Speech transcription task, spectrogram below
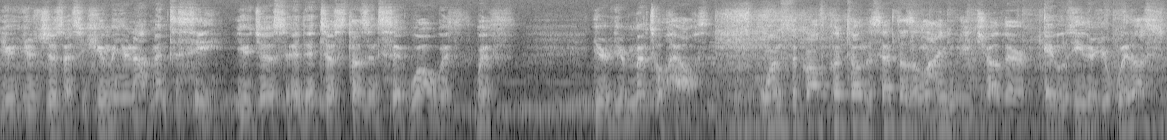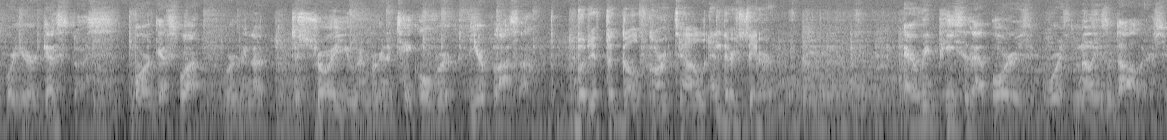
you, you're just as a human, you're not meant to see. You just it, it just doesn't sit well with with your your mental health. Once the Gulf cartel and the Zetas aligned with each other, it was either you're with us or you're against us. Or guess what? We're gonna destroy you and we're gonna take over your plaza. But if the Gulf Cartel and their singer, Every piece of that border is worth millions of dollars,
